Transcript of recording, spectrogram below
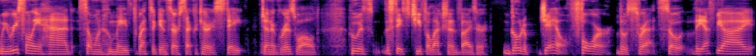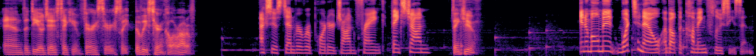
We recently had someone who made threats against our Secretary of State Jena Griswold, who is the state's chief election advisor go to jail for those threats. So the FBI and the DOJ is taking it very seriously, at least here in Colorado. Axios Denver reporter John Frank. Thanks, John. Thank you. In a moment, what to know about the coming flu season.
